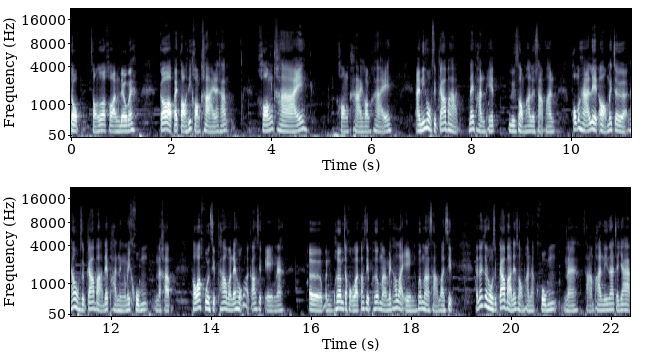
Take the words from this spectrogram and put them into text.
จบ 2 ตัวละครเร็วไหมก็ไปต่อที่ของขายนะครับ ของขายของขายของขาย อันนี้ 69 บาทได้พันเพชรหรือ 2,000 หรือ 3,000 ผมหาเลทออกไม่เจอ ถ้า 69 บาทได้พันหนึ่งไม่คุ้มนะครับ เพราะว่าคูณ 10 เท่ามันได้ 690 เองนะ เออ มันเพิ่มจาก 690 เพิ่มมาไม่เท่าไหร่เอง เพิ่มมา 310 แต่ถ้าเกิด 69 บาทได้ 2,000นะคุ้มนะ 3,000 นี่น่าจะยาก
